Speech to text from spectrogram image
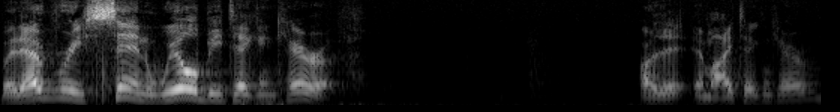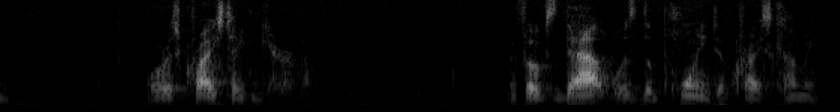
But every sin will be taken care of. Are they, am I taking care of them? Or is Christ taking care of them? And, folks, that was the point of Christ coming.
